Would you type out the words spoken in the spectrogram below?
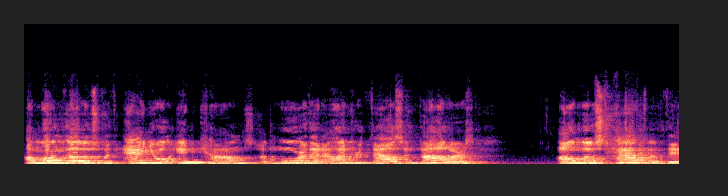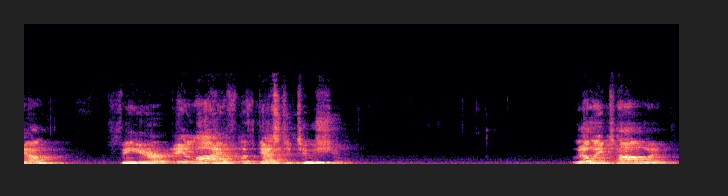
Among those with annual incomes of more than $100,000, almost half of them fear a life of destitution. Lily Tomlin,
